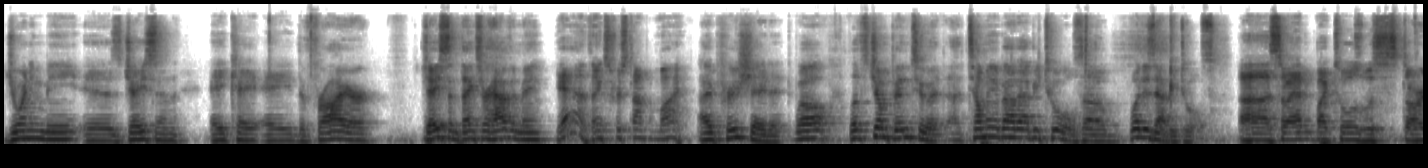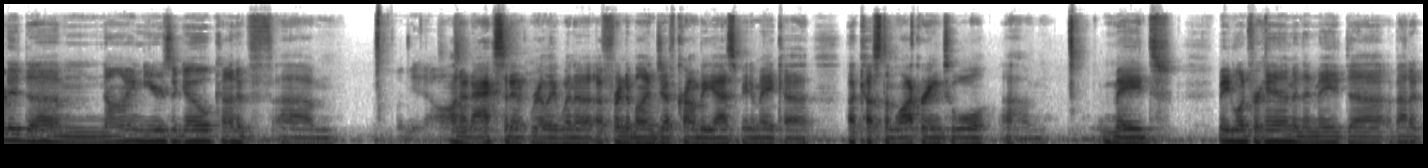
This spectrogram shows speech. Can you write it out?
Joining me is Jason, aka the Friar. Jason, thanks for having me. Yeah, thanks for stopping by. I appreciate it. Well, let's jump into it. Uh, tell me about Abbey Tools. Uh, what is Abbey Tools? Uh, so, Abbey Bike Tools was started um, nine years ago, kind of um, on an accident, really, when a, a, friend of mine, Jeff Crombie, asked me to make a, a custom lock ring tool. Um, made made one for him, and then made uh, about a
